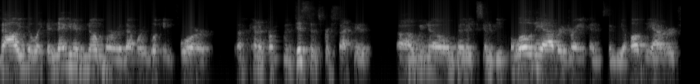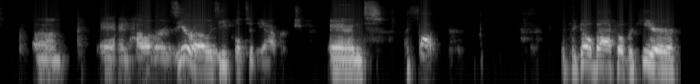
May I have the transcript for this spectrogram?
value, like a negative number that we're looking for, uh, kind of from a distance perspective, uh, we know that it's going to be below the average, right? And it's going to be above the average. Um, and however, zero is equal to the average. And I thought if we go back over here,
